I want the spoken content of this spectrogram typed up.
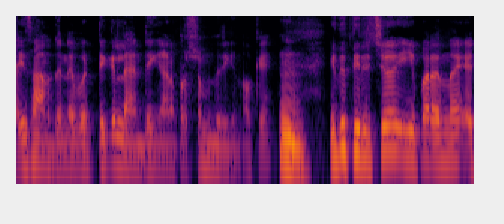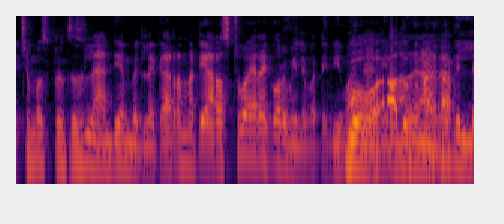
ഈ സാധനത്തിന്റെ വെർട്ടിക്കൽ ലാൻഡിങ് ആണ് പ്രശ്നം വന്നിരിക്കുന്നത്. ഓക്കെ? ഇത് തിരിച്ച് ഈ പറയുന്ന H M S princess land ചെയ്യാൻ പറ്റില്ല. കാരണം മറ്റേ അറസ്റ്റ് വയറൊക്കെ ഓർമ്മയില്ല? മറ്റേ അതില്ല.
